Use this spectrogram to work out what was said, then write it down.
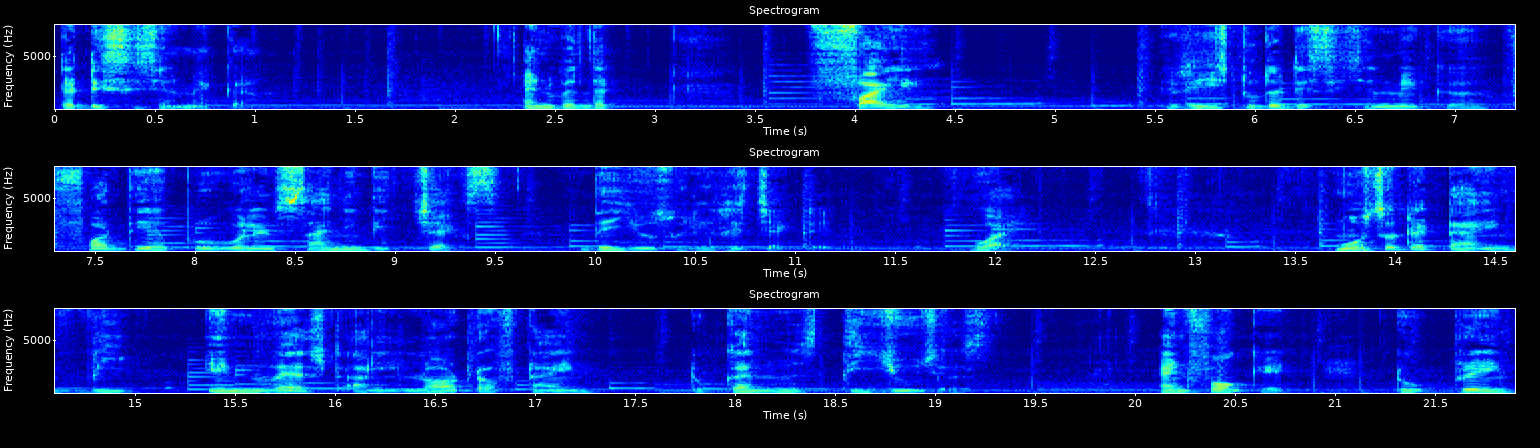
the decision maker. And when the file reach to the decision maker for the approval and signing the checks they usually reject it. Why most of the time we invest a lot of time to convince the users and forget to bring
